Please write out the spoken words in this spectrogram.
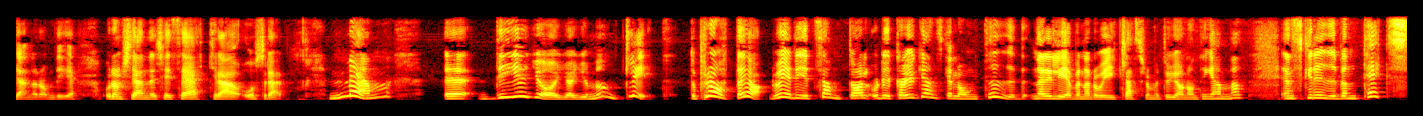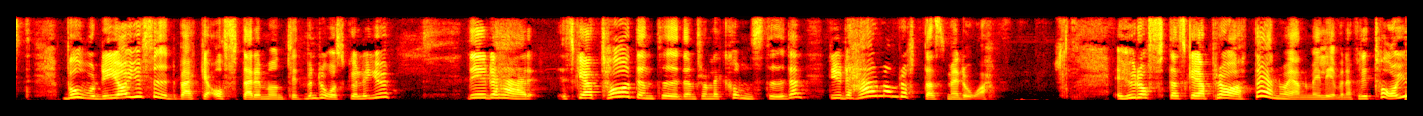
känner de det och de känner sig säkra och sådär. Men eh, det gör jag ju muntligt. Då pratar jag, då är det ett samtal och det tar ju ganska lång tid när eleverna då är i klassrummet och gör någonting annat. En skriven text borde jag ju feedbacka oftare muntligt, men då skulle ju det är ju det här ska jag ta den tiden från lektionstiden? Det är ju det här man brottas med då. Hur ofta ska jag prata en och en med eleverna? För det tar ju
